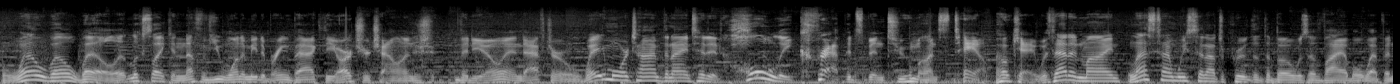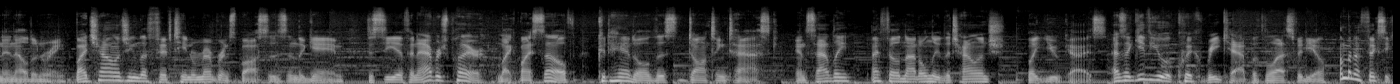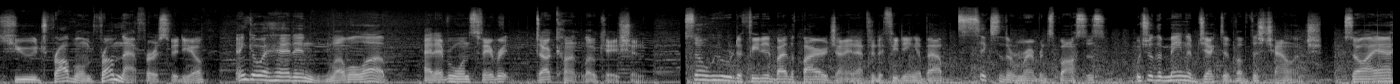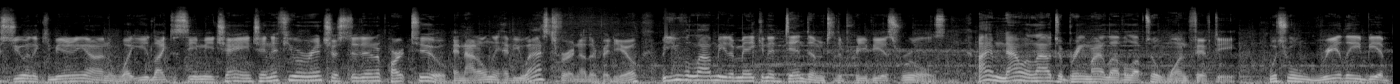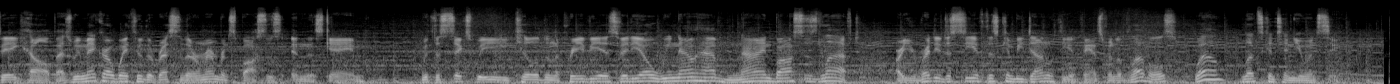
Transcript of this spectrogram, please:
Well, well, well, it looks like enough of you wanted me to bring back the Archer Challenge video, and after way more time than I intended, holy crap, it's been two months, damn. Okay, with that in mind, last time we set out to prove that the bow was a viable weapon in Elden Ring by challenging the 15 Remembrance bosses in the game to see if an average player, like myself, could handle this daunting task. And sadly, I failed not only the challenge, but you guys. As I give you a quick recap of the last video, I'm gonna fix a huge problem from that first video and go ahead and level up at everyone's favorite duck hunt location. So we were defeated by the fire giant after defeating about 6 of the remembrance bosses, which are the main objective of this challenge. So I asked you in the community on what you'd like to see me change and if you are interested in a part 2. And not only have you asked for another video, but you've allowed me to make an addendum to the previous rules. I am now allowed to bring my level up to 150, which will really be a big help as we make our way through the rest of the remembrance bosses in this game. With the 6 we killed in the previous video, we now have 9 bosses left. Are you ready to see if this can be done with the advancement of levels? Well, let's continue and see.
